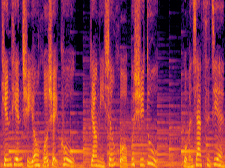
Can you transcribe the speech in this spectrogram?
天天取用活水库。让你生活不虚度，我们下次见。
